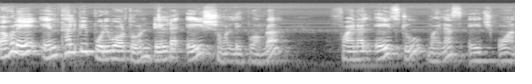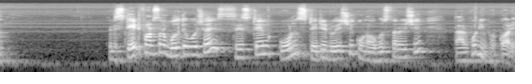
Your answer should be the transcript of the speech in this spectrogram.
তাহলে এনথালপি পরিবর্তন ডেল্টা এইচ সমান লিখব আমরা final H two minus H one state function বলতে বোঝায় সিস্টেম কোন স্টেটে রয়েছে, কোন অবস্থা রয়েছে তার উপর নির্ভর করে।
